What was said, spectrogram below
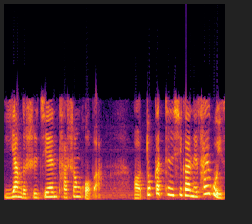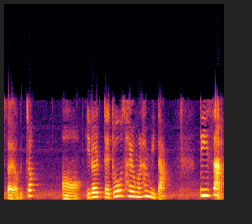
一样的时间他生活吧. 어, 똑같은 시간에 살고 있어요. 그쵸? 어, 이럴 때도 사용을 합니다. 第三,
